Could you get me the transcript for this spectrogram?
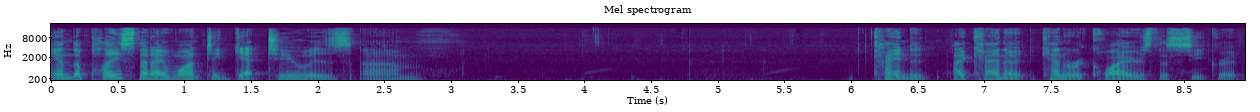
And the place that I want to get to is um kind of I kind of kind of requires this secret.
